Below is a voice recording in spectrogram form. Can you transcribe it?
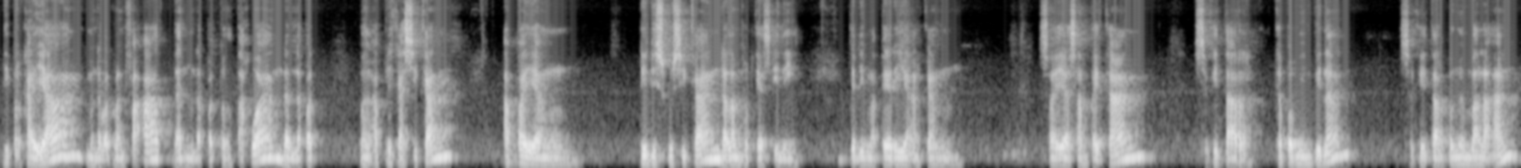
diperkaya, mendapat manfaat dan mendapat pengetahuan dan dapat mengaplikasikan apa yang didiskusikan dalam podcast ini. Jadi materi yang akan saya sampaikan sekitar kepemimpinan, sekitar pengembalaan,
